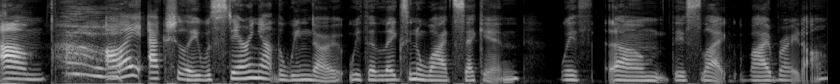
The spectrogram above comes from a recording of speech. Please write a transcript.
Um, I actually was staring out the window with the legs in a wide second with um, this like vibrator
